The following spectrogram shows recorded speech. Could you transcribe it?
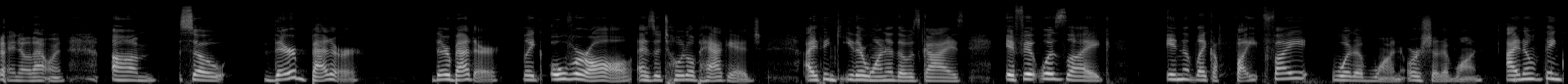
I know that one. Um, so they're better. They're better. Like overall, as a total package, I think either one of those guys, if it was like in like a fight fight, would have won or should have won. I don't think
